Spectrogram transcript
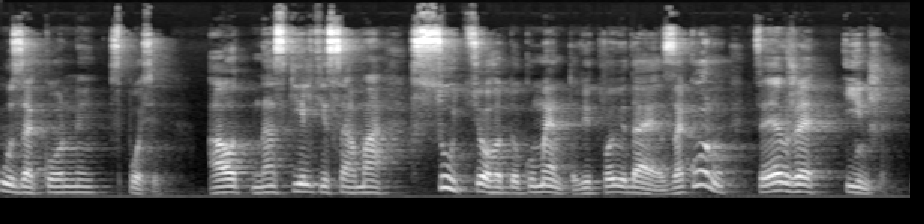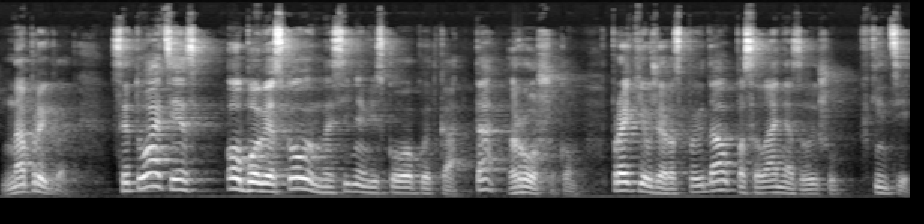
у законний спосіб. А от наскільки сама суть цього документу відповідає закону, це вже інше. Наприклад, ситуація з обов'язковим носінням військового квитка та розшуком, про які вже розповідав, посилання залишу в кінці.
